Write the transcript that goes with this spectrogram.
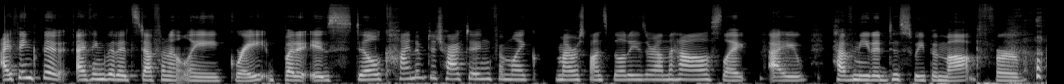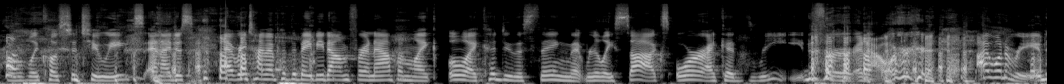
I think that I think that it's definitely great, but it is still kind of detracting from like my responsibilities around the house. Like I have needed to sweep and mop for probably close to two weeks. And I just, every time I put the baby down for a nap, I'm like, oh, I could do this thing that really sucks, or I could read for an hour. I want to read.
